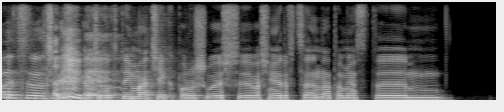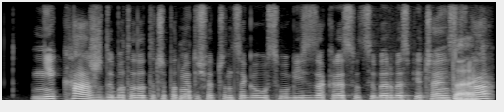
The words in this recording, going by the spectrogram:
Ale co- czekajcie, czekajcie, bo tutaj Maciek poruszyłeś e, właśnie RFC, natomiast nie każdy, bo to dotyczy podmiotu świadczącego usługi z zakresu cyberbezpieczeństwa, Tak.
